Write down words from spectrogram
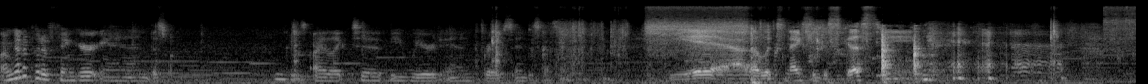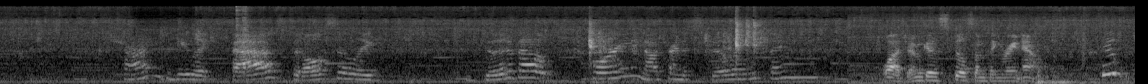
I'm gonna put a finger in this one because I like to be weird and gross and disgusting. Yeah, that looks nice and disgusting. Trying to be like fast, but also like good about pouring, not trying to spill anything. Watch, I'm gonna spill something right now. Boop.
